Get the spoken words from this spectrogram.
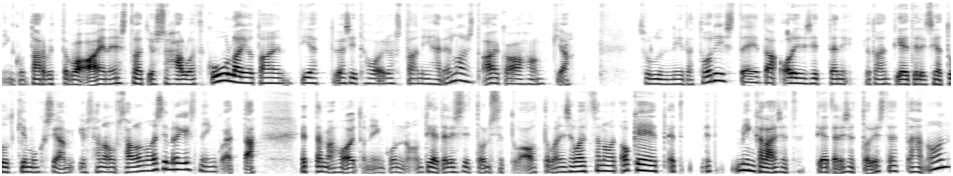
niin kun tarvittavaa aineistoa, että jos sä haluat kuulla jotain tiettyä sit hoidosta, niin hänellä on sitten aikaa hankkia – sulle niitä todisteita, oli sitten jotain tieteellisiä tutkimuksia, jos hän on sanonut esimerkiksi, niin kuin, että, että tämä hoito niin kuin on tieteellisesti todistettu auttava, niin sä voit sanoa, että okei, että, että, että minkälaiset tieteelliset todisteet tähän on,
